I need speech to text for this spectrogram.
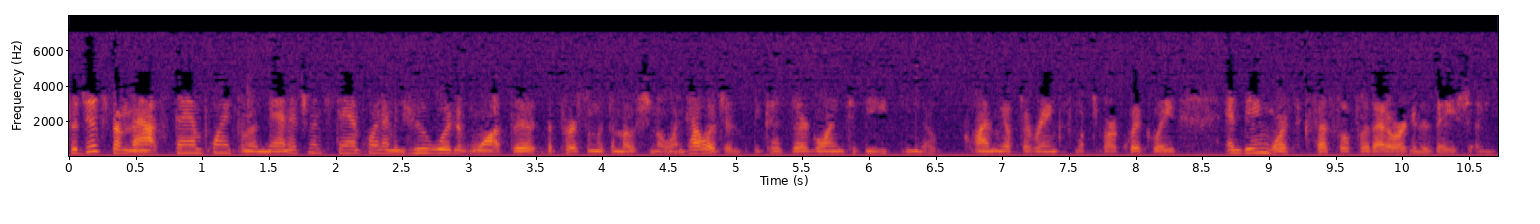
So just from that standpoint, from a management standpoint, I mean, who wouldn't want the, the person with emotional intelligence because they're going to be, you know, climbing up the ranks much more quickly and being more successful for that organization.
